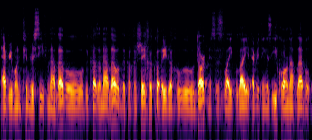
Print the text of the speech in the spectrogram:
everyone can receive from that level, because on that level, the darkness is like light, everything is equal on that level.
